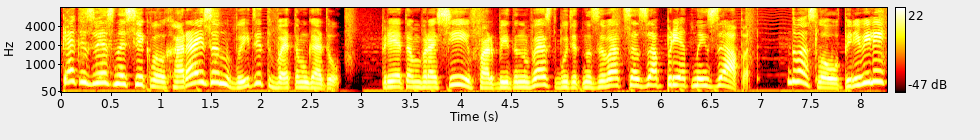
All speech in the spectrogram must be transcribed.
Как известно, сиквел Horizon выйдет в этом году. При этом в России Forbidden West будет называться «Запретный Запад». Два слова перевели,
